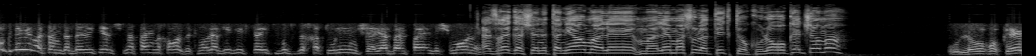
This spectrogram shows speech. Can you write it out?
רוקדים, אתה מדבר איתי על שנתיים אחרות, זה כמו להגיד לי פייסבוק זה חתולים, שהיה ב-2008. אז רגע, כשנתניהו מעלה, מעלה משהו לטיקטוק, הוא לא רוקד שמה? הוא לא רוקד,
